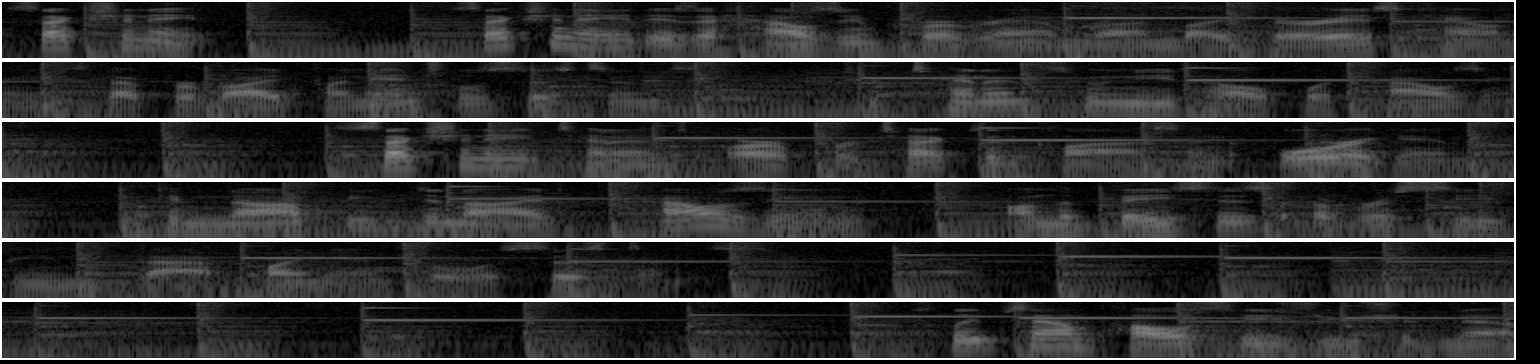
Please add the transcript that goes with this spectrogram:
Section 8. Section 8 is a housing program run by various counties that provide financial assistance to tenants who need help with housing. Section 8 tenants are a protected class in Oregon and cannot be denied housing on the basis of receiving that financial assistance. Sleep sound policies you should know.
